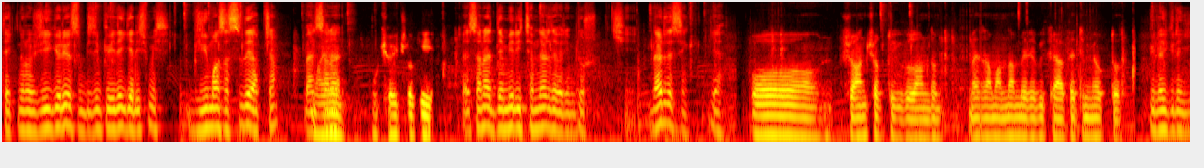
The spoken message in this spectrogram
Teknolojiyi görüyorsun. Bizim köyde gelişmiş. Büyü masası da yapacağım. Ben sana Aynen. Bu köy çok iyi. ben sana demir itemler de vereyim dur. Ki, neredesin? Gel. Oo, şu an çok duygulandım. Ne zamandan beri bir kıyafetim yoktu. Güle güle giy.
